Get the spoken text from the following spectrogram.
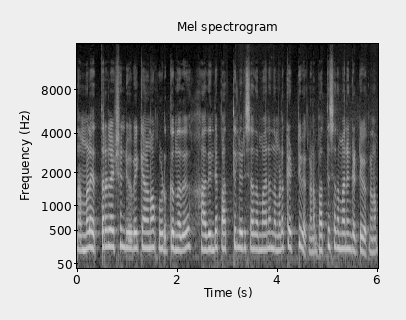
നമ്മൾ എത്ര ലക്ഷം രൂപയ്ക്കാണോ കൊടുക്കുന്നത് അതിന്റെ പത്തിലൊരു ശതമാനം നമ്മൾ കെട്ടിവെക്കണം. പത്ത് ശതമാനം കെട്ടിവെക്കണം.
